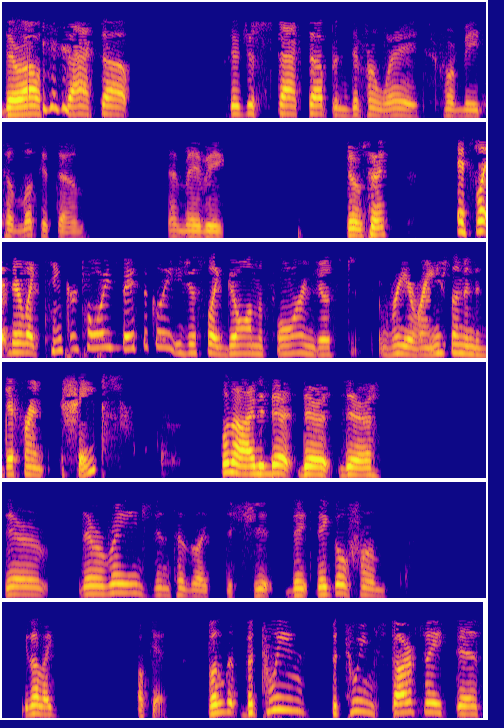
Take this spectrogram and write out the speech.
they're all stacked up. They're just stacked up in different ways for me to look at them and maybe. You know what I'm saying? It's like they're like Tinker Toys, basically. You just like go on the floor and just rearrange them into different shapes. Well, no, I mean they're they're they're they're they're arranged into like the shit. They they go from, you know, like okay, but between between Starface disc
